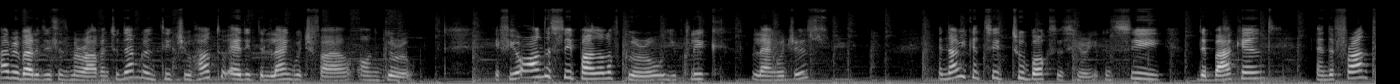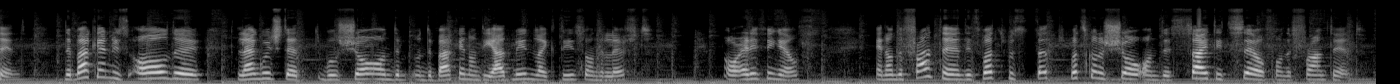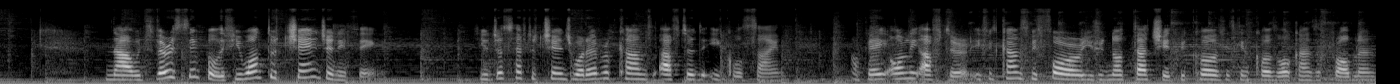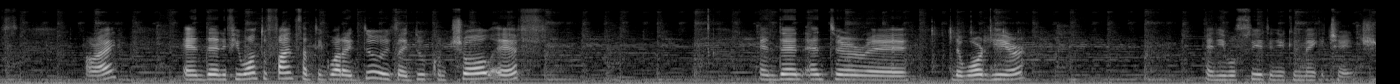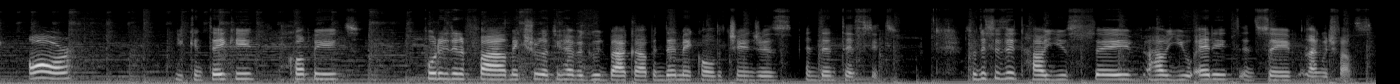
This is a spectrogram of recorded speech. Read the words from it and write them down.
Hi everybody, this is Merav and today I'm going to teach you how to edit the language file on Guru. If you're on the C panel of Guru, you click Languages and now you can see two boxes here. You can see the backend and the front end. The backend is all the language that will show on the on the backend on the admin like this on the left or anything else. And on the front end is what was that's what's going to show on the site itself on the front end. Now it's very simple. If you want to change anything, you just have to change whatever comes after the equal sign. Okay, only after. If it comes before, you should not touch it because it can cause all kinds of problems. Alright? And then if you want to find something, what I do is I do Control F and then enter uh, the word here and you will see it and you can make a change. Or you can take it copy it, put it in a file, make sure that you have a good backup and then make all the changes and then test it. So this is it how you save, how you edit and save language files.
